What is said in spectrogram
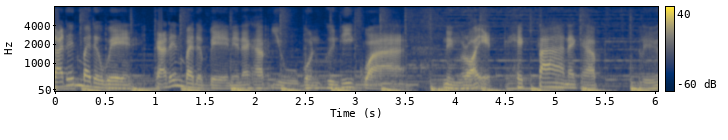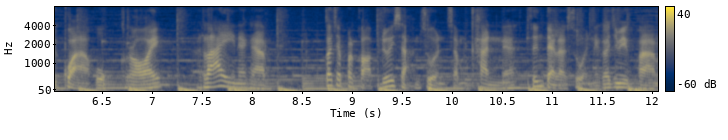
Garden by the Way Garden by the Bay เนี่ยนะครับอยู่บนพื้นที่กว่า 101 เฮกตาร์นะครับหรือกว่า 600 ไร่นะครับก็จะประกอบด้วย 3 ส่วนสำคัญนะซึ่งแต่ละส่วนเนี่ยก็จะมีความ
